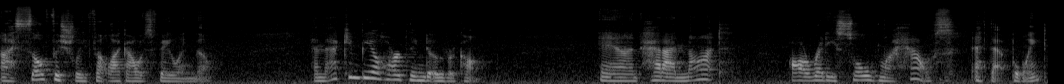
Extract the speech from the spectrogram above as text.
I selfishly felt like I was failing them. And that can be a hard thing to overcome. And had I not already sold my house at that point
